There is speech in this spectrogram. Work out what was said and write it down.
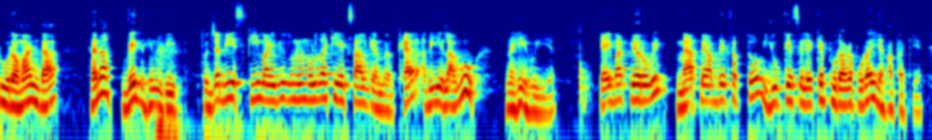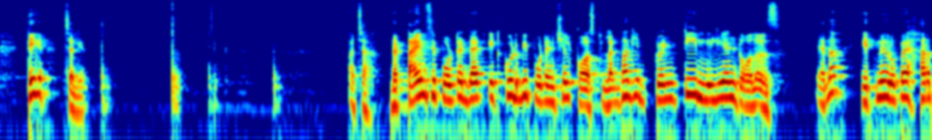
to Rwanda है ना विद वीक तो जब ये स्कीम आई थी तो उन्होंने बोला था कि एक साल के अंदर। खैर, अभी ये लागू नहीं हुई है। क्या बात क्लियर हो गई? मैप में आप देख सकते हो यूके से लेके पूरा का पूरा यहाँ तक है ठीक है, चलिए। अच्छा the Times reported that it could be potential cost लगभग ट्वेंटी मिलियन डॉलर्स है ना, इतने रुपए हर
